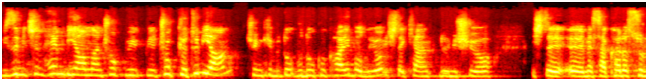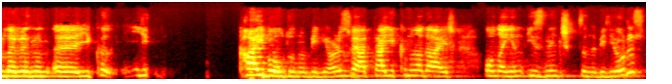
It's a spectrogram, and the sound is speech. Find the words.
bizim için hem bir yandan çok büyük bir çok kötü bir an. Çünkü bu, bu doku kayboluyor. İşte kent dönüşüyor. İşte e, mesela Karasurlarının e, yıkı, kaybolduğunu biliyoruz ve hatta yıkımına dair onayın, iznin çıktığını biliyoruz.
